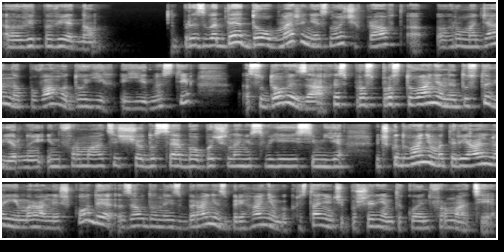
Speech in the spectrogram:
е, відповідно, призведе до обмеження існуючих прав е, громадян на повагу до їх гідності, судовий захист, про спростування недостовірної інформації щодо себе або членів своєї сім'ї, відшкодування матеріальної і моральної шкоди, завданої збиранням, зберіганням, використанням чи поширенням такої інформації.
